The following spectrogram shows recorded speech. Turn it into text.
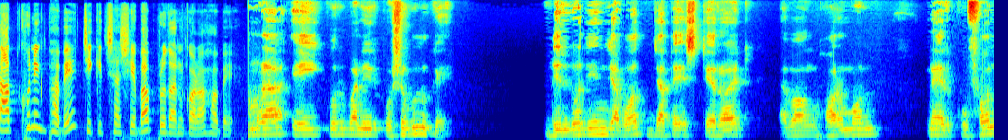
তাৎক্ষণিকভাবে চিকিৎসা সেবা প্রদান করা হবে। আমরা এই কোরবানির পশুগুলোকে দীর্ঘদিন যাবৎ যাতে স্টেরয়েড এবং হরমোনের কুফল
